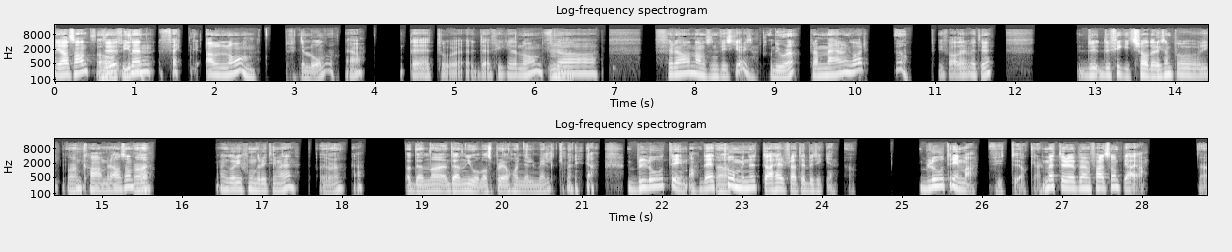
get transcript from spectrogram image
ja, sant. Ja, Du, fin, den fikk jeg lån. Du fikk en lån, da. Det, to, det fikk jeg lån fra, fra Namsen Fisker, liksom. Og du gjorde det? Fra Mælen gård. Ja. Fy fader, vet du. Du, du fikk ikke se det liksom på Nei. kamera og sånt. Nei. da. Den går i 100 i timen, den. Det gjør det? Ja. Det den, den Jonas pleier å handle melk med. Ja. Blodtrimma. Det er Ja. to minutter herfra til butikken. Blodtrimma. Fytti rakkeren. Møtte du på en falsump? Ja, ja. Ja.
